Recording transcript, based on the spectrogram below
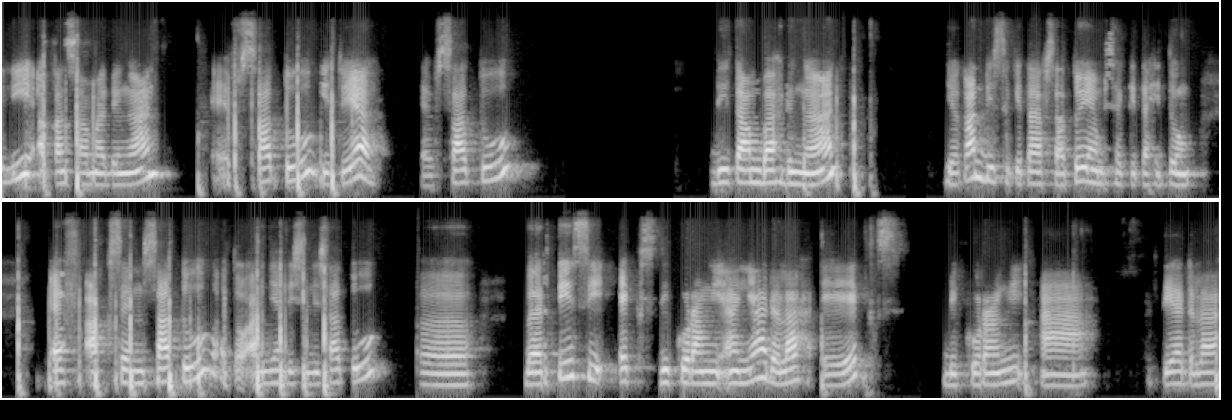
ini akan sama dengan F1 gitu ya. F1 ditambah dengan ya kan di sekitar satu yang bisa kita hitung. F aksen 1 atau A-nya di sini 1 eh, berarti si X dikurangi A-nya adalah X dikurangi A. Berarti adalah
